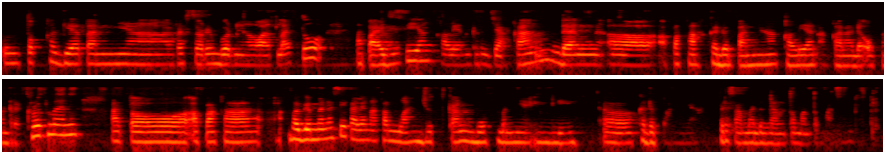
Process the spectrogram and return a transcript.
untuk kegiatannya Restoring Borneo Wildlife tuh apa aja sih yang kalian kerjakan dan eh, apakah ke depannya kalian akan ada open recruitment atau apakah bagaimana sih kalian akan melanjutkan movementnya ini eh, ke depannya bersama dengan teman-teman seperti?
